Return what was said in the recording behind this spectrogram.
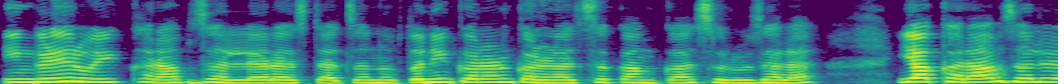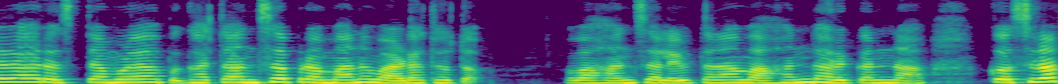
इंगळे रुई खराब झालेल्या रस्त्याचं नूतनीकरण करण्याचं कामकाज सुरू झालं. या खराब झालेल्या रस्त्यामुळे अपघातांचं प्रमाण वाढत होतं. वाहन चालवताना वाहनधारकांना कसरत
